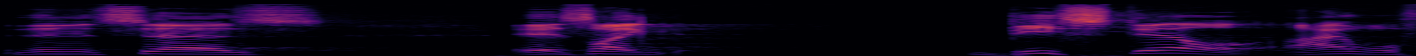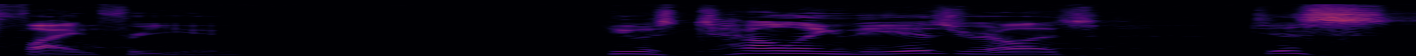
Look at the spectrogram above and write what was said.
that it says it's like, "Be still, I will fight for you." He was telling the Israelites, "Just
